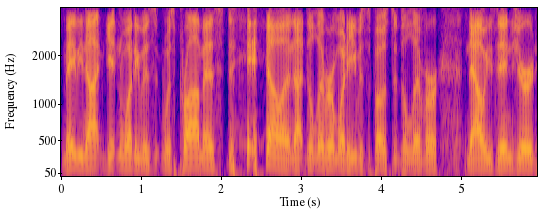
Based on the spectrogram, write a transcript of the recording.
maybe not getting what he was was promised. You know, and not delivering what he was supposed to deliver. Now he's injured.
